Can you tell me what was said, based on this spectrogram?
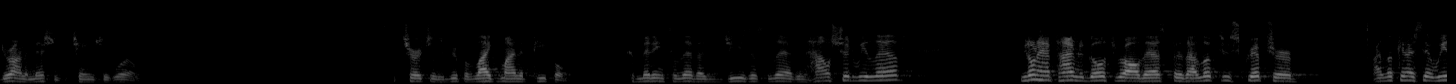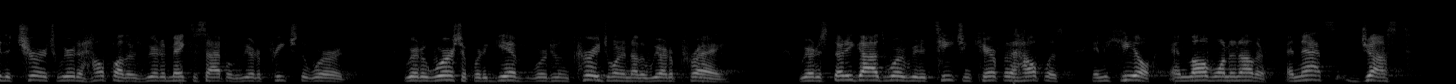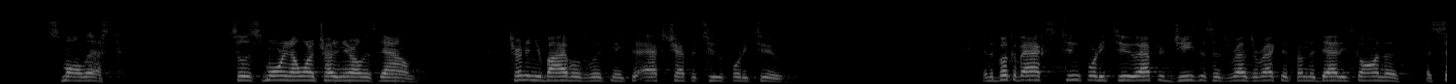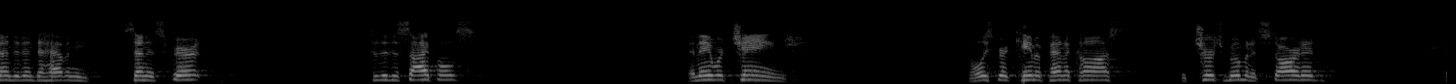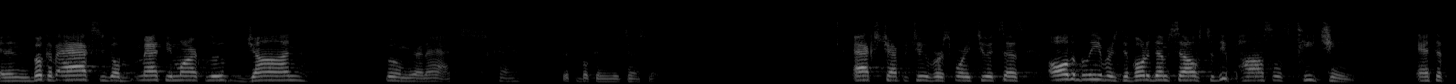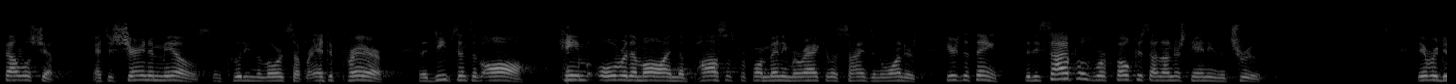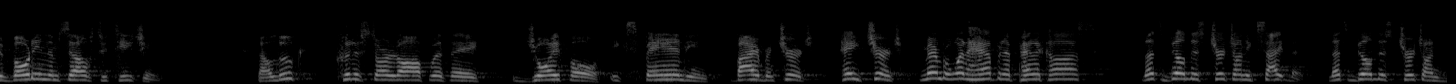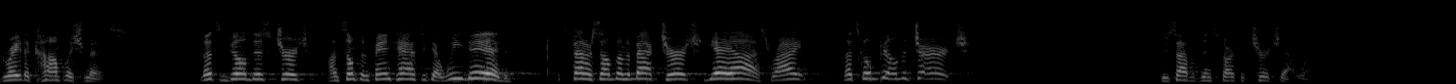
You're on a mission to change the world. The church is a group of like minded people committing to live as Jesus lived. And how should we live? We don't have time to go through all this, but as I look through Scripture, I look and I say, we, the church, we are to help others. We are to make disciples. We are to preach the word. We are to worship. We're to give. We're to encourage one another. We are to pray. We are to study God's Word. We are to teach and care for the helpless and heal and love one another. And that's just small list. So this morning I want to try to narrow this down. Turn in your Bibles with me to Acts chapter 2, 42. In the book of Acts 2:42, after Jesus is resurrected from the dead, he's gone and ascended into heaven. He sent his spirit to the disciples, and they were changed. The Holy Spirit came at Pentecost. The church movement had started. And in the book of Acts, you go Matthew, Mark, Luke, John. Boom, you're in Acts. Okay? Fifth book in the New Testament. Acts chapter 2, verse 42, it says, All the believers devoted themselves to the apostles' teaching and to fellowship and to sharing in meals, including the Lord's Supper, and to prayer. And a deep sense of awe came over them all, and the apostles performed many miraculous signs and wonders. Here's the thing the disciples were focused on understanding the truth, they were devoting themselves to teaching. Now, Luke could have started off with a joyful, expanding, vibrant church. Hey, church, remember what happened at Pentecost? Let's build this church on excitement. Let's build this church on great accomplishments. Let's build this church on something fantastic that we did. Let's pat ourselves on the back, church. Yay, us, right? Let's go build the church. The disciples didn't start the church that way.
